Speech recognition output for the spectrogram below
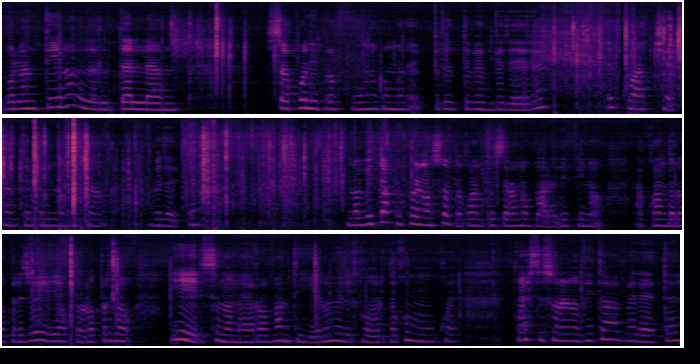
volantino del, del um, saponi profumi, come potete ben vedere. E qua c'è tante belle novità, vedete? Novità che poi non so per quanto saranno valide fino a quando l'ho preso io, però l'ho preso ieri se non ero, avanti ieri, non mi ricordo. Comunque queste sono le novità vedete?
